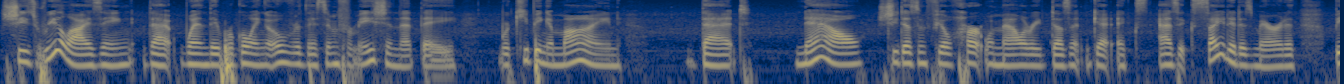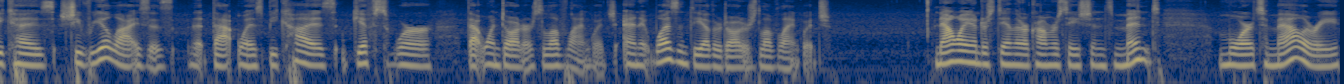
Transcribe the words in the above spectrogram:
she's realizing that when they were going over this information that they were keeping in mind that now she doesn't feel hurt when Mallory doesn't get ex- as excited as Meredith because she realizes that that was because gifts were that one daughter's love language and it wasn't the other daughter's love language. Now I understand that our conversations meant more to Mallory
